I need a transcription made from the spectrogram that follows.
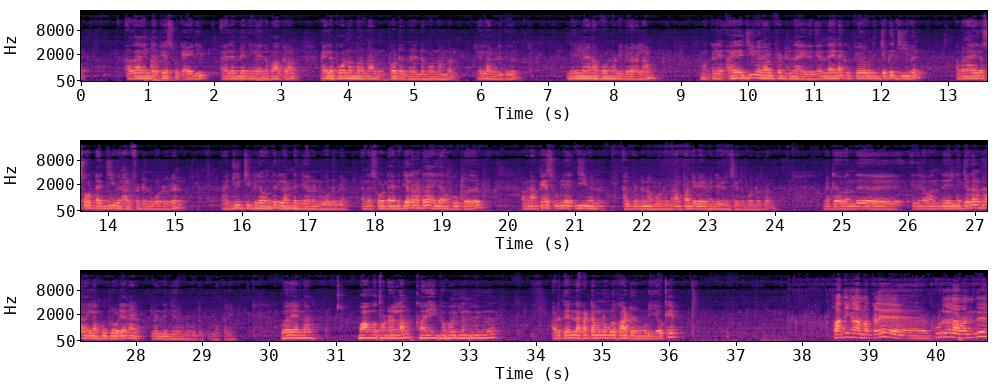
அதுதான் இந்த ஃபேஸ்புக் ஐடி அதில் போய் நீங்கள் என்ன பார்க்கலாம். அதில் ஃபோன் நம்பர் நான் போட்டிருப்பேன் இந்த ஃபோன் நம்பர் எல்லாம் இருக்குது. இனிமேல் நான் ஃபோன் பண்ணிட்டு வரலாம். மக்களே அதில் ஜீவன் ஆல்ஃபெட்னு தான் இருக்குது என்ன எனக்கு பேர் வந்து ஜெக ஜீவன் அப்போ நான் அதில் சோட்டா ஜீவன் ஆல்ஃபெட்னு போட்டிருக்கேன். யூடியூப்பில் வந்து லண்டன் ஜெகனன் போட்டிருக்கேன். அந்த சோட்டா ஜெகன் தான் எல்லாரும் கூப்பிடுறது. அப்போ நான் ஃபேஸ்புக்கில் ஜீவன் ஆல்ஃபெட் நான் போட்டிருக்கேன். அப்பாண்ட பேர் வேண்டிய பேரும் சேர்த்து போட்டிருக்கேன். மற்றது வந்து இதில் வந்து என்ன ஜெகனன் தான் எல்லாம் கூப்பிட நான் லண்டன் ஜெகனன் போட்டிருக்கேன் மக்களே. வேறு என்ன? வாங்க தொடரலாம். கரை இப்போ போயிட்டு வந்துருக்குது அடுத்து என்ன கட்டம்னு உங்களுக்கு காட்டுற முடியும் ஓகே பார்த்தீங்களா மக்களே கூடுதலாக வந்து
